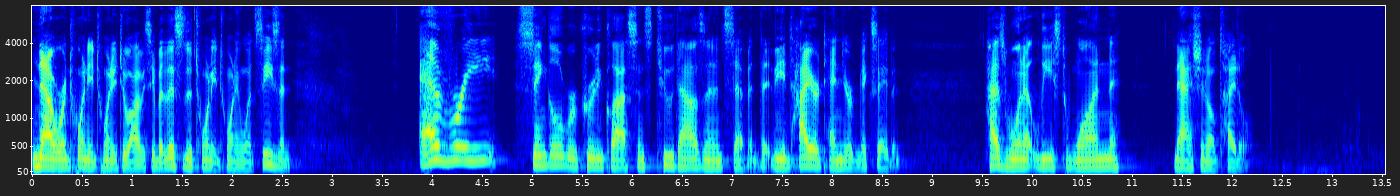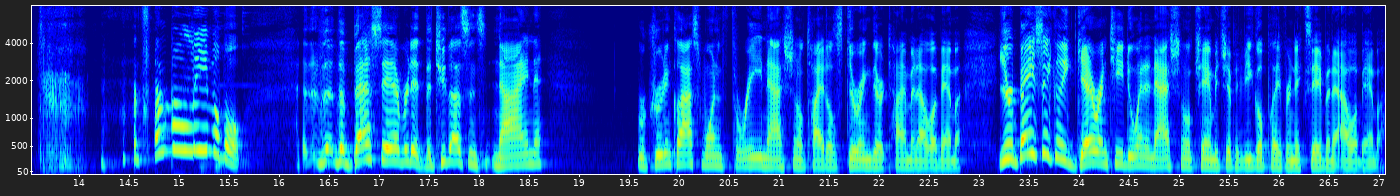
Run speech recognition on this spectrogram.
Now we're in 2022, obviously, but this is the 2021 season. Every single recruiting class since 2007, the, the entire tenure of Nick Saban, has won at least one national title. It's unbelievable. The, the best they ever did, the 2009 recruiting class won three national titles during their time in Alabama. You're basically guaranteed to win a national championship if you go play for Nick Saban at Alabama.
